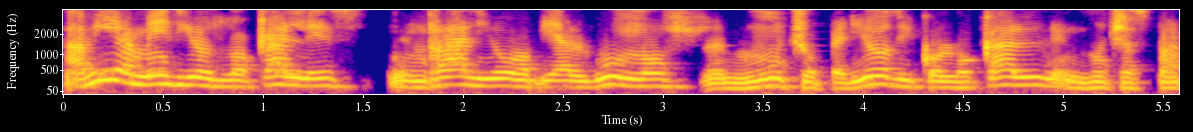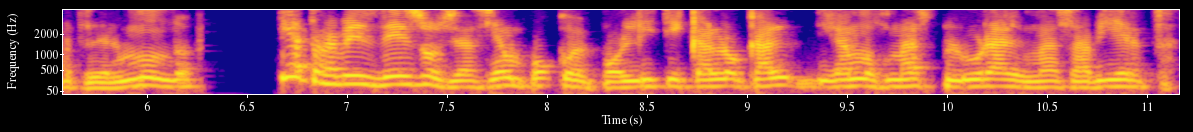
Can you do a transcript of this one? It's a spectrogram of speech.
Había medios locales, en radio había algunos, mucho periódico local en muchas partes del mundo, y a través de eso se hacía un poco de política local, digamos, más plural, más abierta.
